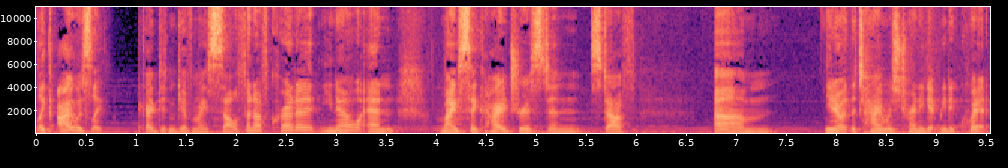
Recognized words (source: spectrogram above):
Like I was like I didn't give myself enough credit, you know, and my psychiatrist and stuff um you know, at the time was trying to get me to quit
